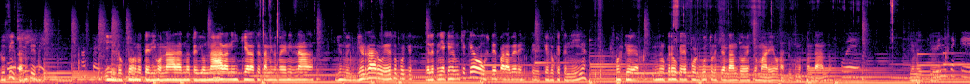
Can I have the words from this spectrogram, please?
Lucita, Lucita? Y el doctor no te dijo nada, no te dio nada, ni siquiera acetaminofén ni nada. Yo no, bien raro eso porque él le tenía que hacer un chequeo a usted para ver este, qué es lo que tenía. Porque no creo que por gusto le estén dando estos mareos así como están dando. Pues... Tiene que... Fíjese que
